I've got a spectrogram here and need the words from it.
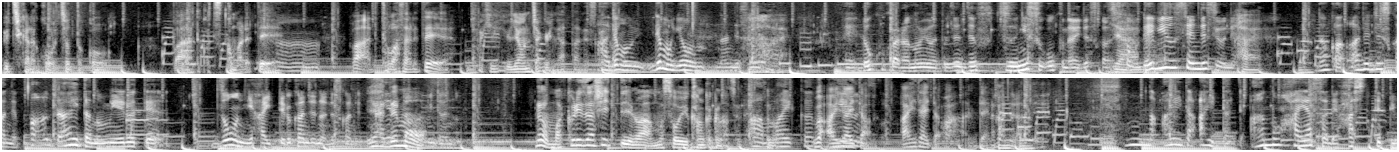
うちからこうちょっとこうバーンってこう突っ込まれてうんバーンって飛ばされて、まあ、結局4着になったんですけどあ、でも、でも4なんですね。はいえ、6からの4って全然普通にすごくないですか？しかもデビュー戦ですよね。はいなんかあれですかね、パーンって開いたの見えるって。ゾーンに入ってる感じなんですかね？いやでもみたいな。でもまくり刺しっていうのはもうそういう感覚なんですよねあ毎回間開いた間開いたわーみたいな感じなんでそんな間空いたって、あの速さで走ってて、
